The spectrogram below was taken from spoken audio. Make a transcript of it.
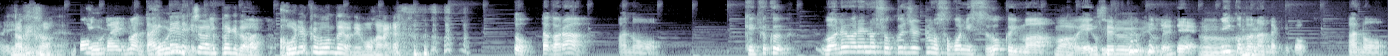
えーなんかね大体、まあ大体だけど、いう口はあれだけど、攻略本だよね、もはや。そう。だから、あの、結局、我々の食事もそこにすごく今、まあ寄せるよね。うん。いいことなんだけど、あの、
